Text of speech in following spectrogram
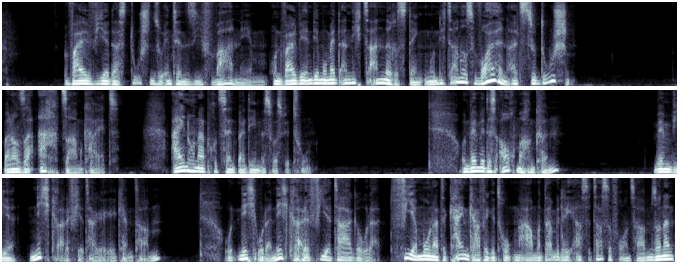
weil wir das Duschen so intensiv wahrnehmen und weil wir in dem Moment an nichts anderes denken und nichts anderes wollen, als zu duschen. Weil unsere Achtsamkeit 100 Prozent bei dem ist, was wir tun. Und wenn wir das auch machen können, wenn wir nicht gerade vier Tage gekämmt haben und nicht oder nicht gerade vier Tage oder vier Monate keinen Kaffee getrunken haben und dann wieder die erste Tasse vor uns haben, sondern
